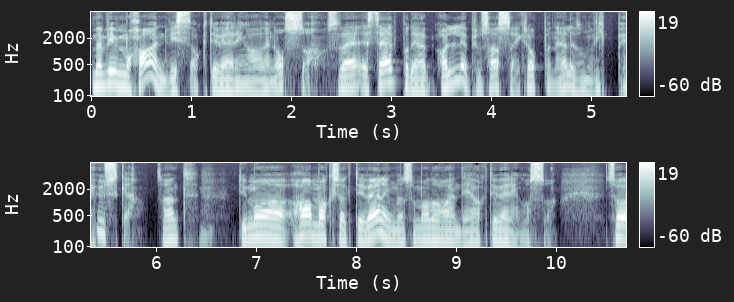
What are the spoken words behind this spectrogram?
men vi må ha en viss aktivering av den også. Så det, jeg ser på det, alle prosesser i kroppen er litt sånn vippehuske. Sant? Du må ha maks aktivering, men så må du ha en deaktivering også. Så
